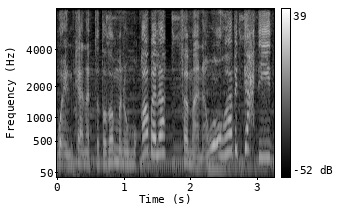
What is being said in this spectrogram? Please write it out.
وإن كانت تتضمن مقابلة فما نوعها بالتحديد؟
